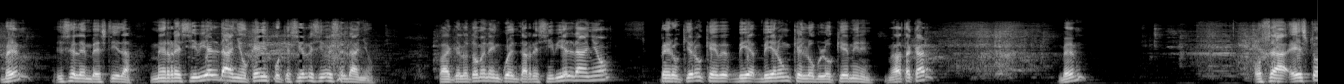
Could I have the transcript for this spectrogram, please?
¿ven? Hice la embestida. Me recibí el daño, ¿ok? Porque si recibes el daño. Para que lo tomen en cuenta. Recibí el daño pero quiero que vieron que lo bloqueé, miren. ¿Me va a atacar? ¿Ven? O sea, esto,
